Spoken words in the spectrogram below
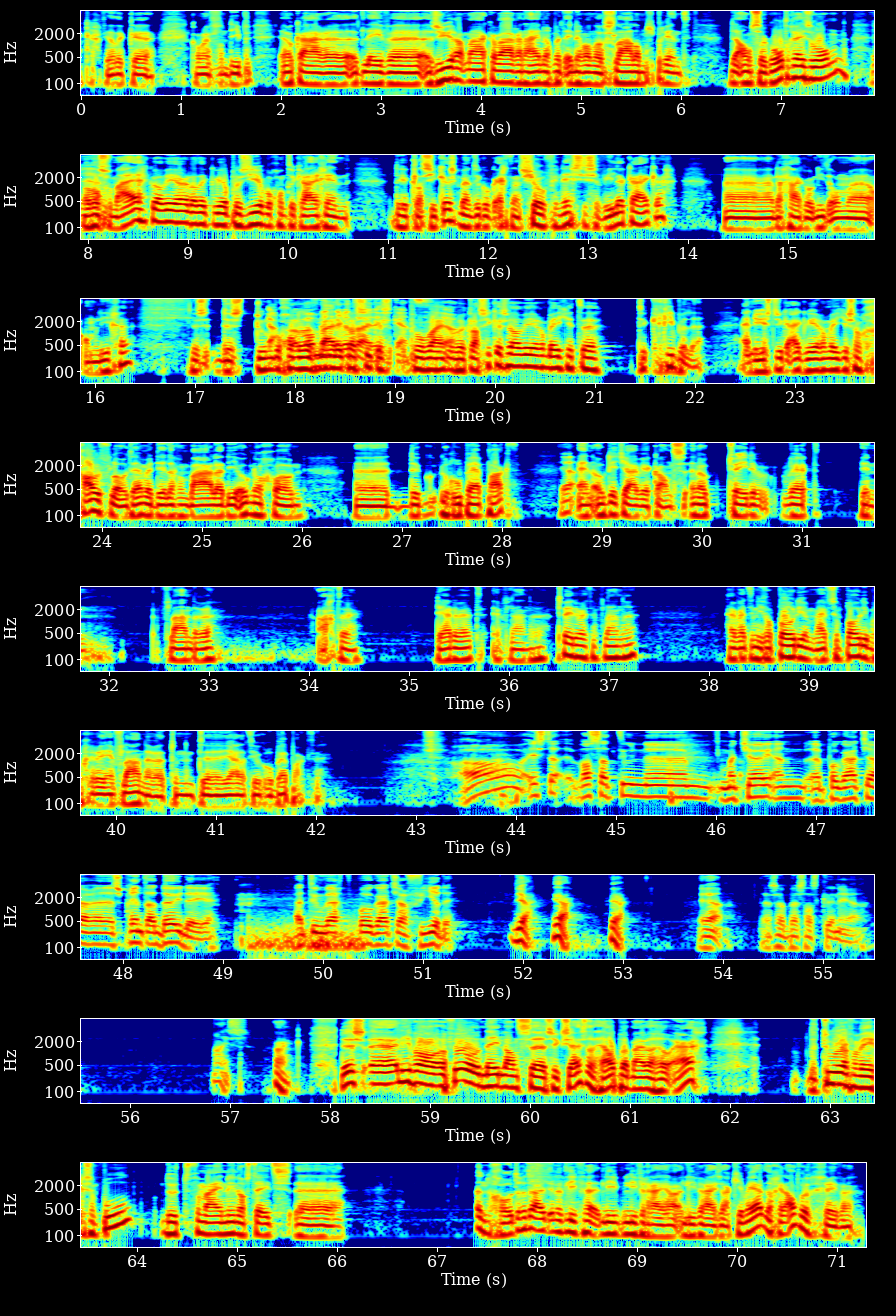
ik had ik, eh, kwam even van diep, elkaar het leven zuur aan het maken waren. En hij nog met een of andere slalomsprint de Amsterdam Gold Race won. Dat Ja. was voor mij eigenlijk wel weer dat ik weer plezier begon te krijgen in de klassiekers. Ik ben natuurlijk ook echt een chauvinistische wielerkijker. Eh, daar ga ik ook niet om, eh, om liegen. Dus, dus toen Ja, begonnen voor mij de klassiekers, voor mij ja. de klassiekers wel weer een beetje te, te kriebelen. En nu is het natuurlijk eigenlijk weer een beetje zo'n goudvloot hè, met Dylan van Baarle, die ook nog gewoon eh, de, de Roubaix pakt. Ja. En ook dit jaar weer kans. En ook tweede werd in Vlaanderen. achter. Derde werd in Vlaanderen. Tweede werd in Vlaanderen. Hij werd in ieder geval podium. Hij heeft zo'n podium gereden in Vlaanderen toen het uh, jaar dat hij ook Roubaix pakte. Oh, is dat, was dat toen uh, Mathieu en uh, Pogacar uh, sprint à deux deden? En toen werd Pogacar vierde. Ja, ja, ja. Ja, dat zou best wel kunnen, ja. Nice. Dank. Dus uh, in ieder geval veel Nederlands succes. Dat helpt bij mij wel heel erg. De Tour vanwege zijn pool doet voor mij nu nog steeds uh, een grotere duit in het lief, lief, lieverij, lieverijzakje. Maar jij hebt nog geen antwoord gegeven.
